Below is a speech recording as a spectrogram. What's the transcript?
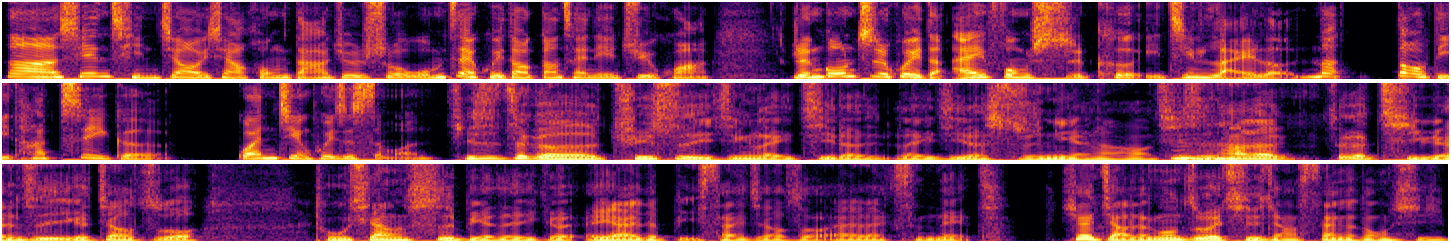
那先请教一下宏达，就是说，我们再回到刚才那句话，人工智慧的 iPhone 时刻已经来了，那到底它这个关键会是什么？其实这个趋势已经累积了累积了十年了啊。其实它的这个起源是一个叫做图像识别的一个 AI 的比赛，叫做 AlexNet。现在讲人工智慧，其实讲三个东西。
